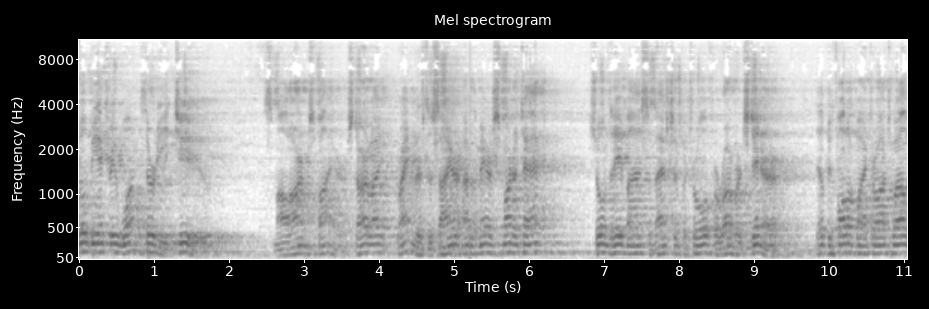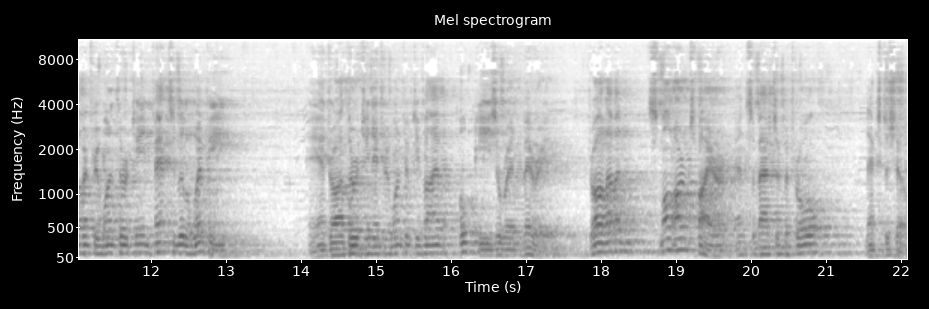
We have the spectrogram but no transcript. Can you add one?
will be entry 132. Small Arms Fire, Starlight Wranglers Desire out of the mayor's Smart Attack, shown today by Sebastian Patrol for Robert Stinner. They'll be followed by draw 12, entry 113, Fancy Little Wimpy. And draw 13, entry 155, Okies a Red Berry. Draw 11, Small Arms Fire and Sebastian Patrol next to show.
